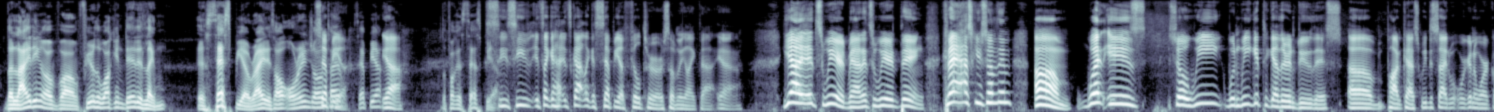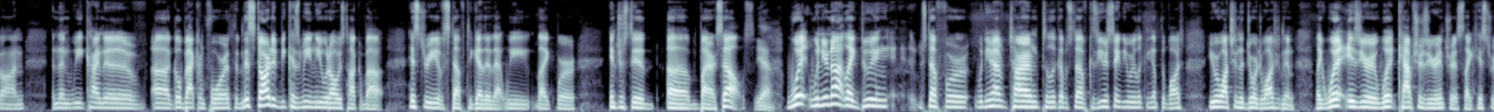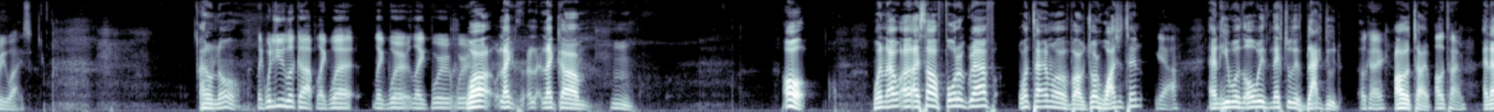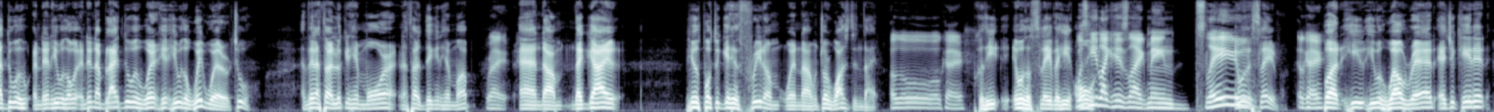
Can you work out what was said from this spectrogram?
the lighting of um, Fear of the Walking Dead is like it's sepia, right? It's all orange all the time. Sepia. Sepia. yeah. The fuck is sepia? See, see, it's like a, it's got like a sepia filter or something like that. Yeah, yeah, it's weird, man. It's a weird thing. Can I ask you something? Um, what is so we when we get together and do this um podcast, we decide what we're gonna work on, and then we kind of uh, go back and forth. And this started because me and you would always talk about history of stuff together that we like were interested uh, by ourselves Yeah. what when you're not like doing stuff for when you have time to look up stuff because you were saying you were looking up the watch you were watching the george washington like what is your what captures your interest like history wise I don't know. like what do you look up like what like where like where where Well, like like um. Hmm. Oh, when I I saw a photograph one time of um, George Washington, yeah. And he was always next to this black dude. Okay. All the time. all the time. And that dude was, and then he was, always, and then that black dude was wear, he, he was a wig wearer too. And then I started looking at him more, and I started digging him up. right. And um, that guy, he was supposed to get his freedom when um, George Washington died. Oh okay. Because he it was a slave that he was owned. he like his like main slave? It was a slave, okay. But he he was well read, educated,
